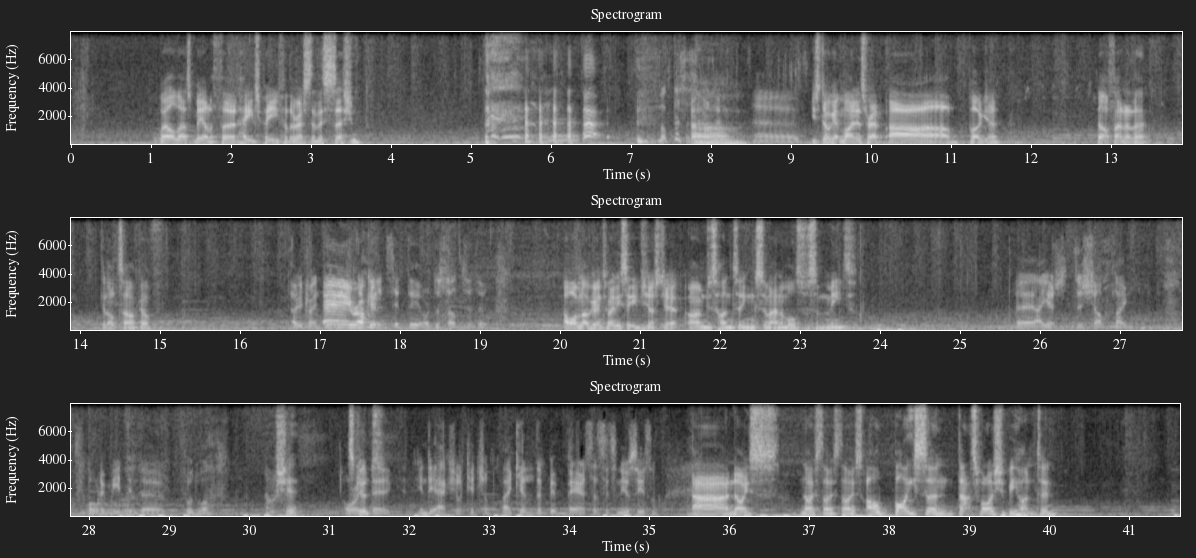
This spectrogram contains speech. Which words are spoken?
Well, that's me on a third HP for the rest of this session. Not necessarily. Oh. Uh, You still get minus rep. Ah, bugger. Not a fan of that. Good old Tarkov. are you trying to Hey, reach Rocket. the main city or the south city? Oh, I'm not going to any city just yet. I'm just hunting some animals for some meat. Uh, I just shoved like 40 meat in the food one. Oh, shit. Or That's in good. the in the actual kitchen. I killed the b- bears as it's new season. Ah, nice. Nice, nice, nice. Oh, bison. That's what I should be hunting.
